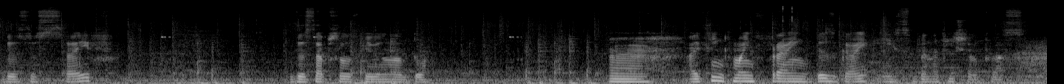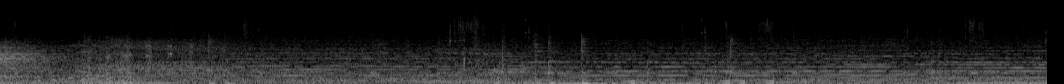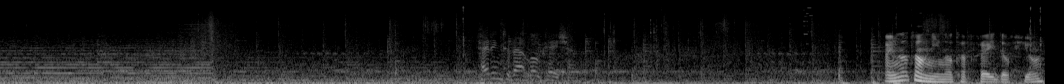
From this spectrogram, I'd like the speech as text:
This is safe. This absolutely will not do. Uh, I think mind frying this guy is beneficial to us. Heading to that location. I'm not only not afraid of you,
